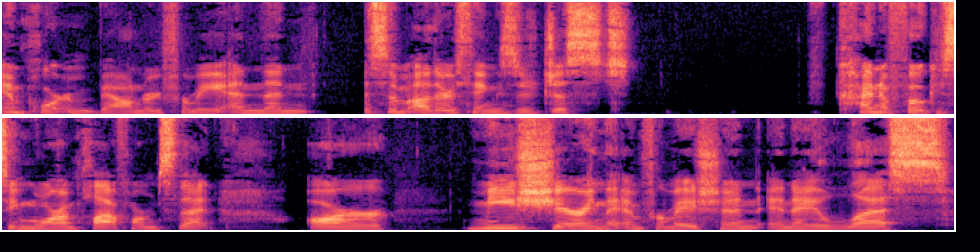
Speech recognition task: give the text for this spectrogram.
important boundary for me. And then some other things are just kind of focusing more on platforms that are me sharing the information in a less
